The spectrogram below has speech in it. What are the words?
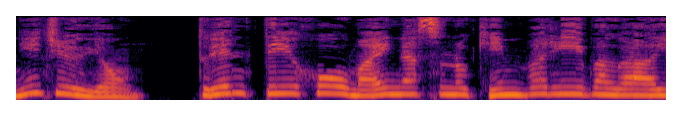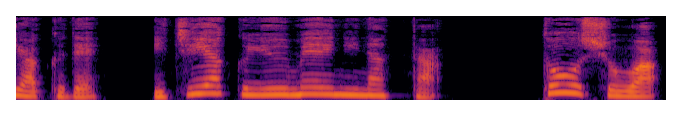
24、24- のキンバリー・バガー役で一躍有名になった。当初は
